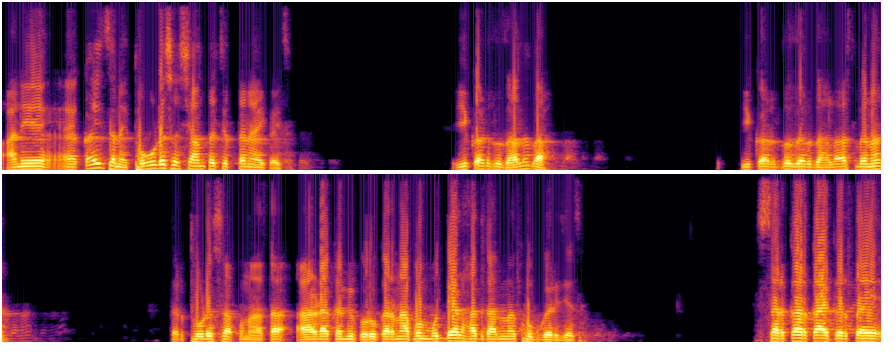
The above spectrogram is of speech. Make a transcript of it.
आणि काहीच नाही. थोडस शांत चित्ताने ऐकायचं. इकडचं झालं का? इकडचं जर झालं असलं ना तर थोडस आपण आता आरडा कमी करू कारण आपण मुद्द्याला हात घालणं खूप गरजेचं सरकार काय करतंय?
